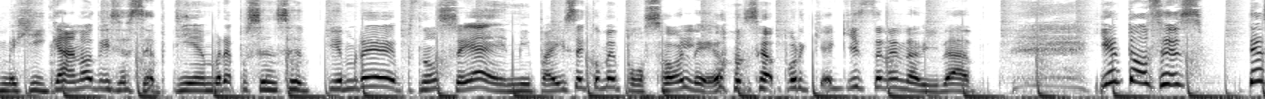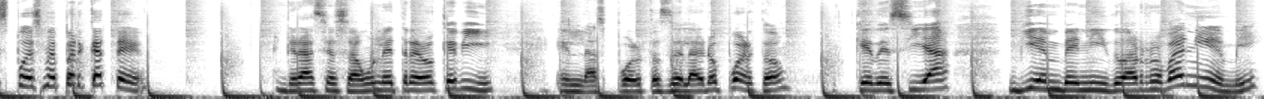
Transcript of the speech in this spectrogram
mexicano dice septiembre, pues en septiembre, pues no sé, en mi país se come pozole, o sea, porque aquí están en Navidad. Y entonces, después me percaté, gracias a un letrero que vi en las puertas del aeropuerto, que decía, bienvenido a Robaniemi,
